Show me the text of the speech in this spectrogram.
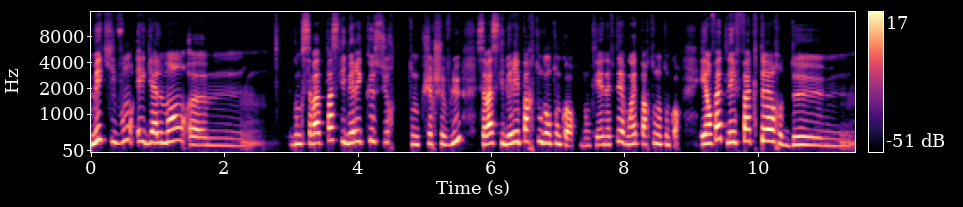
mais qui vont également donc ça va pas se libérer que sur ton cuir chevelu, ça va se libérer partout dans ton corps. Donc les NFT elles vont être partout dans ton corps. Et en fait, les facteurs de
